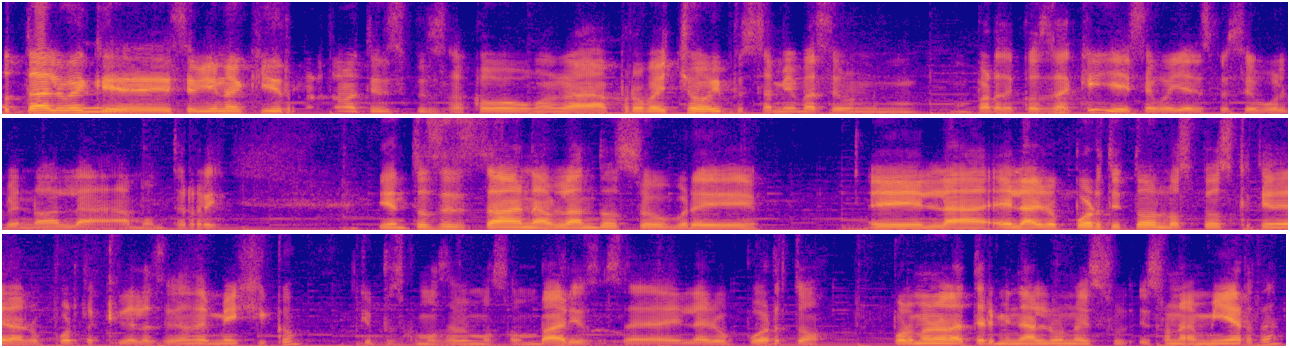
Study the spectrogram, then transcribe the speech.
Total, güey, que se vino aquí Roberto Martínez, pues Jacobo aprovechó y pues también va a hacer un, un par de cosas aquí y ese güey ya después se vuelve, ¿no? A, la, a Monterrey. Y entonces estaban hablando sobre eh, la- el aeropuerto y todos los pedos que tiene el aeropuerto aquí de la Ciudad de México, que pues como sabemos son varios, o sea, el aeropuerto, por lo menos la Terminal 1 es, es una mierda.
